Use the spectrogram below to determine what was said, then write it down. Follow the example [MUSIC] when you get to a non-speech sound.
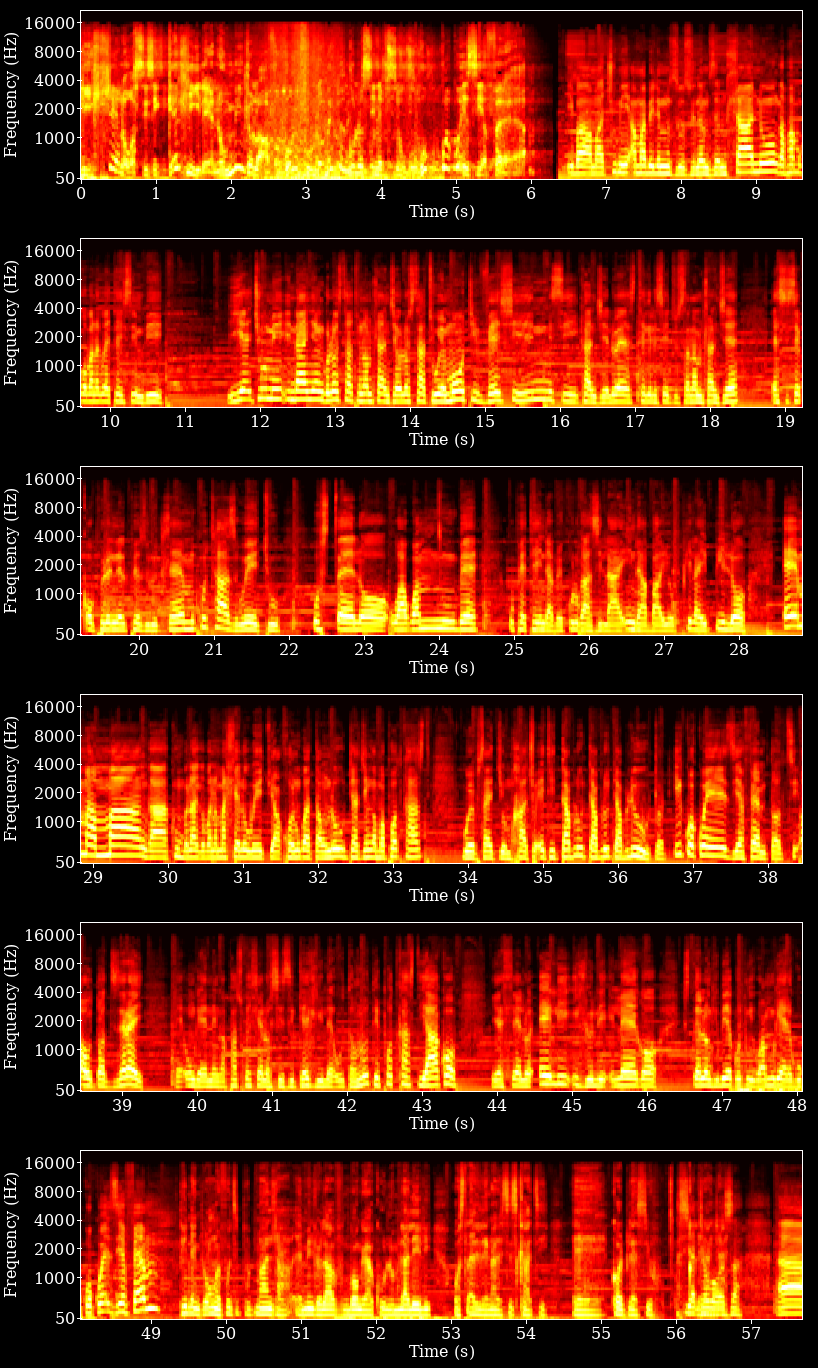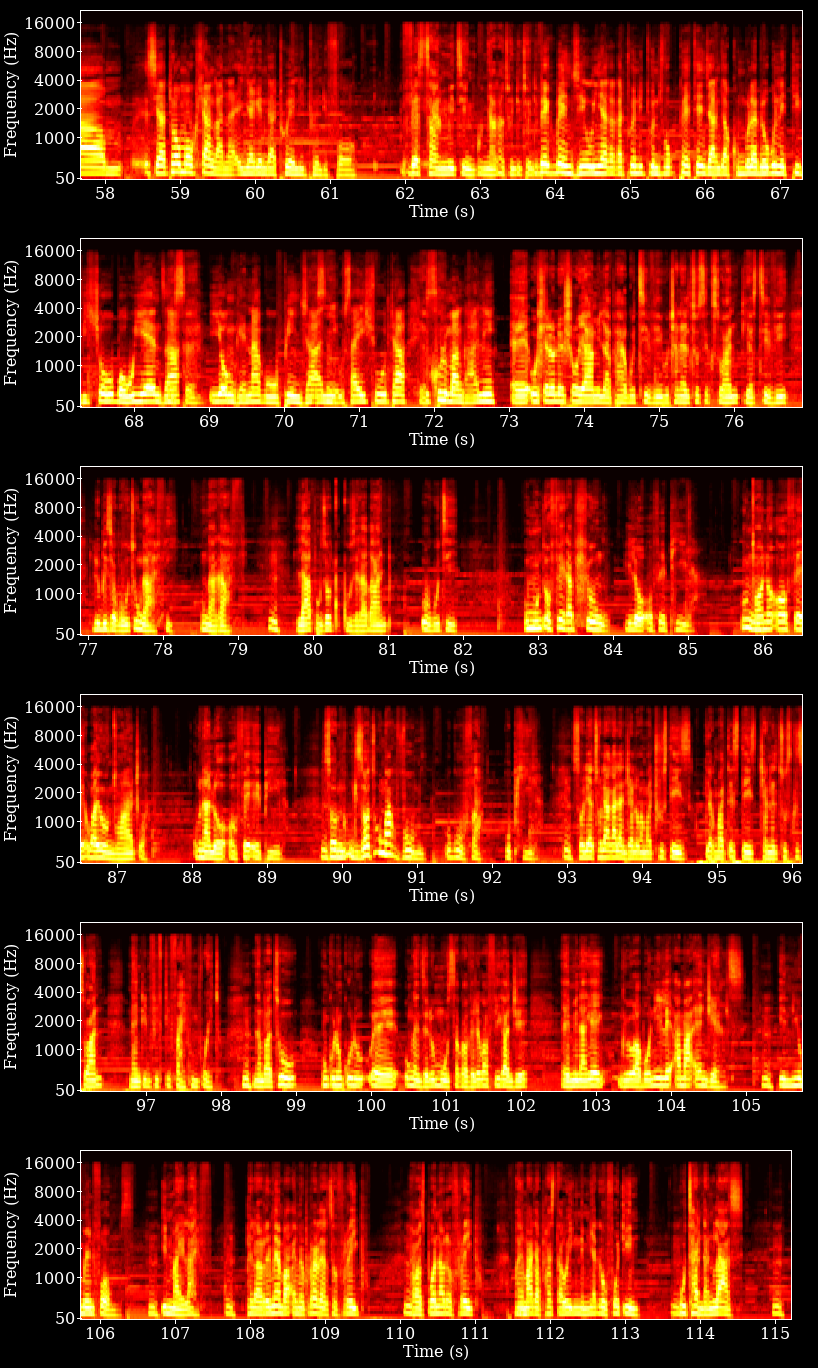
lihlelo sizigedlile nomindlo lavo ngomvulo bekwengolosini ebusuku kukwekwezi FM iba amachumi amabili mzuzu nemzemhlanu ngaphambi kobana kubethe isimbi yechumi inanye ngolosithathu namhlanje olosithathu wemotivation. Sikhanjelwe sithekeli sethu sanamhlanje esiseqophelweni eliphezulu hle mkhuthazi wethu usicelo wakwamncube uphethe indaba enkulukazi la indaba yokuphila impilo emamanga. Khumbula-ke bona amahlelo wethu yakhona ukuwa-downloada njengama-podcast kuwebsayithi yomrhatsho ethi www ikwekwezfm co za eh, ungene ngaphasi kwehlelo sizigedlile udownload i-podcast yakho yehlelo eli idlulileko sicelo ngibuye ukuthi ngikwamukele kukokwezi FM phinde ngibonge futhi Bhutmandla emindlo love ngibonge kakhulu nomlaleli osilalele ngalesi sikhathi eh God bless you. Siyathokoza. Um siyathoma ukuhlangana enyakeni ka-2024 first time meeting kunyaka 2024 bekube nje unyaka ka-2024 kuphethe njani? Ngiyakhumbula bekune-tv show bowuyenza Yes, iyongena kuphi njani? Yes, usayishutha? Yes, ikhuluma ngani? Eh uhlelo lweshow yami lapha ku TV ku channel 261 DStv lubizwa ngokuthi ungafi ungakafi. Lapho ngizogqugquzela abantu ukuthi umuntu ofe kabuhlungu ilo ofe phila ungcono ofe wayongcwatshwa kunalo ofe ephila. So ngizothi ungakuvumi ukufa uphila. So liyatholakala njalo ngama Tuesdays kuya kuma Thursdays channel 261 1955 mfowethu. Number 2 uNkulunkulu eh ungenzela umusa kwavele kwafika nje eh, mina ke ngiwabonile ama angels in human forms in my life. Phela remember i'm a product of rape. I was born out of rape. My mother passed away ngineminyaka u14 uthanda ngilazi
